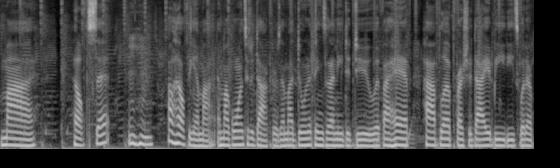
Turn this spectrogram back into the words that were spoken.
my health set. Mm-hmm. How healthy am I? Am I going to the doctors? Am I doing the things that I need to do? If I have high blood pressure, diabetes, whatever.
